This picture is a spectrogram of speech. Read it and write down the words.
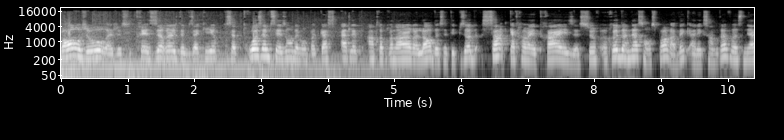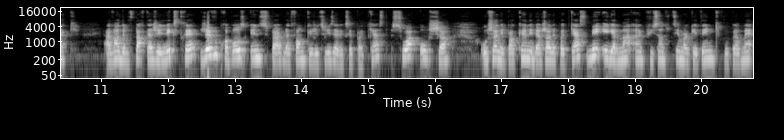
Bonjour, je suis très heureuse de vous accueillir pour cette troisième saison de mon podcast Athlète Entrepreneur lors de cet épisode 193 sur Redonner à son sport avec Alexandra Wozniak. Avant de vous partager l'extrait, je vous propose une super plateforme que j'utilise avec ce podcast, soit Ocha. Ocha n'est pas qu'un hébergeur de podcasts, mais également un puissant outil marketing qui vous permet,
